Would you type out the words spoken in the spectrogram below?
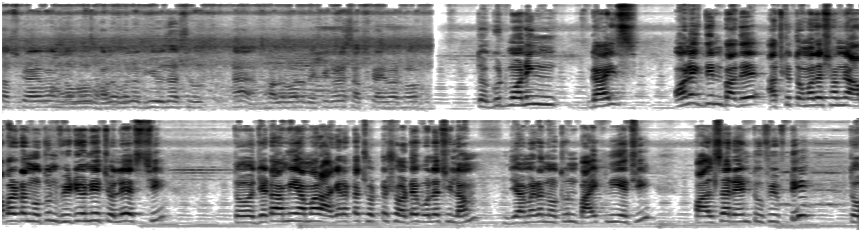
সাবস্ক্রাইবার ভালো ভালো ভিউজ আসুক হ্যাঁ ভালো ভালো বেশি করে সাবস্ক্রাইবার হোক। তো গুড মর্নিং গাইস অনেক দিন বাদে আজকে তোমাদের সামনে আবার একটা নতুন ভিডিও নিয়ে চলে এসেছি। তো যেটা আমি আমার আগের একটা ছোট্ট শর্টে বলেছিলাম, যে আমি একটা নতুন বাইক নিয়েছি পালসার এন টু ফিফটি তো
